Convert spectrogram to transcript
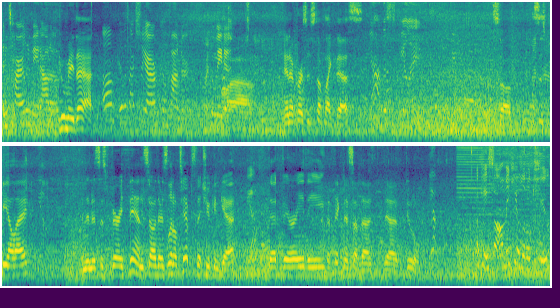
entirely made out of. Who made that? Um, it was actually our co-founder who made it. Wow. And of course, it's stuff like this. Yeah, this is PLA. So this is PLA. And then this is very thin, so there's little tips that you can get that vary the, the thickness of the, the doodle. Yep. Okay, so I'll make you a little cube.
